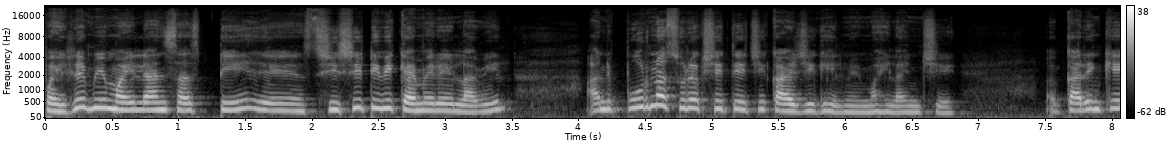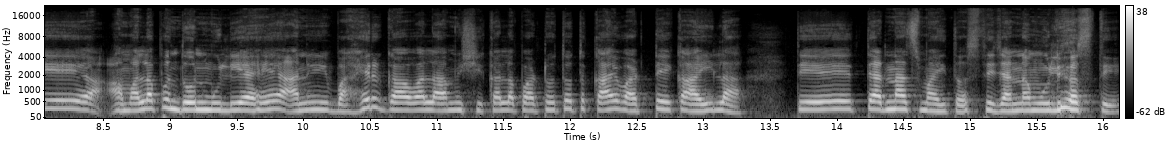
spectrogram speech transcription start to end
पहिले मी महिलांसाठी सी सी टी व्ही कॅमेरे लावील. आणि पूर्ण सुरक्षितेची काळजी घेईल मी महिलांची. कारण की आम्हाला पण दोन मुली आहे आणि बाहेर गावाला आम्ही शिकायला पाठवतो तर काय वाटते का आईला? ते त्यांनाच माहीत असते ज्यांना मुली असते.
